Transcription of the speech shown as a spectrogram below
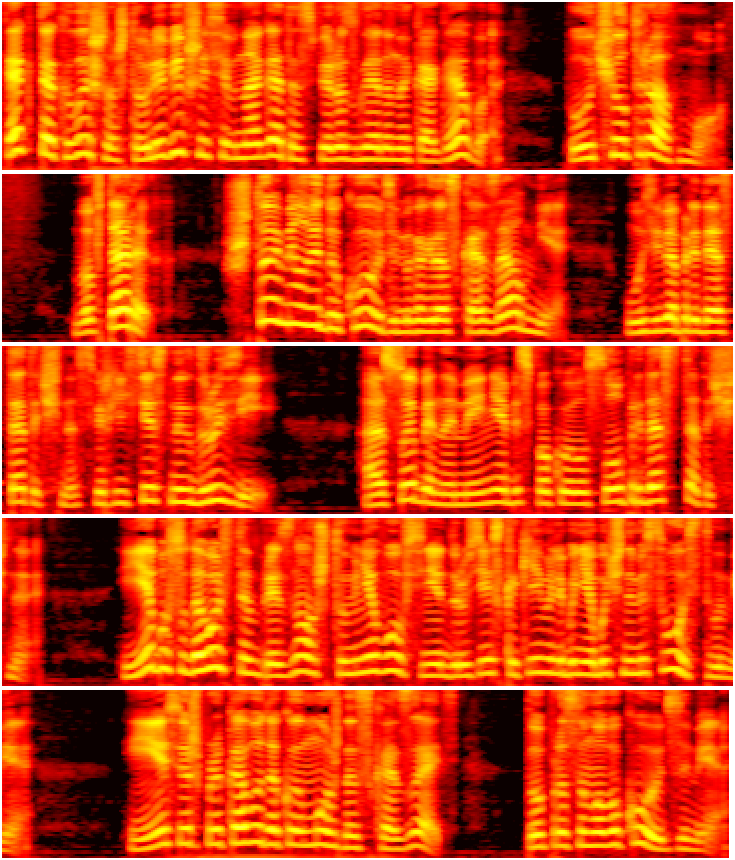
как так вышло, что влюбившийся в Нагата с первого взгляда на Кагава получил травму? Во-вторых, что имел в виду Коудзуми, когда сказал мне, «У тебя предостаточно сверхъестественных друзей»? Особенно меня беспокоило слово «предостаточно». Я бы с удовольствием признал, что у меня вовсе нет друзей с какими-либо необычными свойствами. Если уж про кого такое можно сказать, то про самого Коудзуми.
